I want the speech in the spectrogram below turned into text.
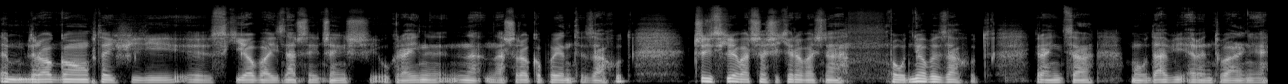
drogą w tej chwili y, z Kijowa i znacznej części Ukrainy na, na szeroko pojęty zachód. Czyli z Kijowa trzeba się kierować na południowy zachód, granica Mołdawii, ewentualnie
